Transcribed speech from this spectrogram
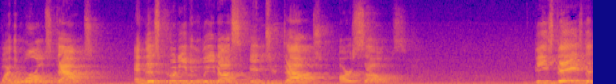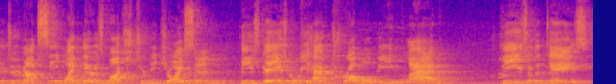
by the world's doubt, and this could even lead us into doubt ourselves. These days that do not seem like there is much to rejoice in, these days where we have trouble being glad, these are the days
